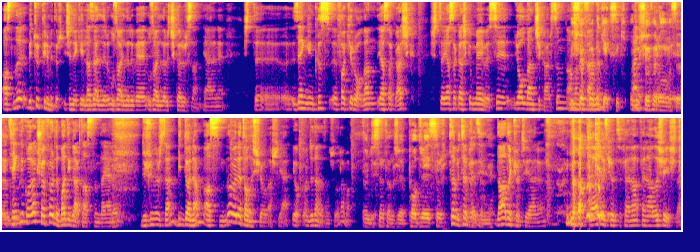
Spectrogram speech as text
aslında bir Türk filmidir. İçindeki lazerleri, uzaylıları ve uzaylıları çıkarırsan. Yani hani işte e, zengin kız, e, fakir olan yasak aşk, işte yasak aşkın meyvesi yoldan çıkarsın. Bir şoförlük efendim. eksik. Onun Hani, şoför e, olması lazım. Teknik olarak şoför de bodyguard aslında yani düşünürsen bir dönem aslında öyle tanışıyorlar. Yani yok önceden de tanışıyorlar ama. Öncesinde tanışıyor. Podracer Tabii tabii. Kazanıyor. Daha da kötü yani. daha Daha da kötü. Fena fenalaşıyor işler.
